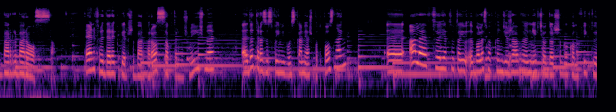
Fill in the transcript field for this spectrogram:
I Barbarossa. Ten Fryderyk I Barbarossa, o którym już mieliśmy, dotarł ze swoimi wojskami aż pod Poznań E, ale jak tutaj Bolesław Kędzierzawy nie chciał dalszego konfliktu i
